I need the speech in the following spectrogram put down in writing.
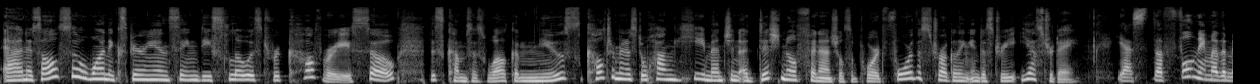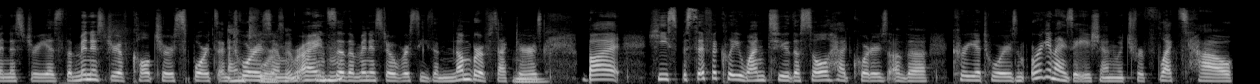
And it's also one experiencing the slowest recovery. So this comes as welcome news. Culture Minister Hwang Hee mentioned additional financial support for the struggling industry yesterday. Yes, the full name of the ministry is the Ministry of Culture, Sports, and, And Tourism, Tourism. right? Mhm. So the minister oversees a number of sectors, but he specifically went to the Seoul headquarters of the Korea Tourism Organization, which reflects how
